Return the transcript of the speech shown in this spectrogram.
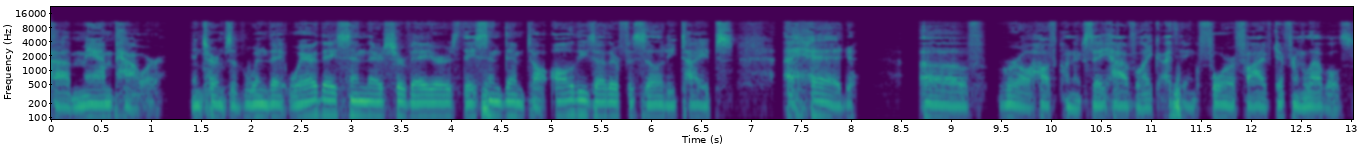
uh, manpower in terms of when they where they send their surveyors they send them to all these other facility types ahead of rural health clinics. They have like I think four or five different levels,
